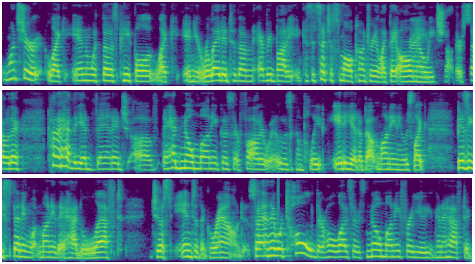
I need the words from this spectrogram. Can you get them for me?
once you're like in with those people, like and you're related to them, everybody, because it's such a small country, like they all right. know each other, so they kind of had the advantage of they had no money because their father was a complete idiot about money, and he was like busy spending what money they had left just into the ground. So, and they were told their whole lives there's no money for you. You're going to have to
